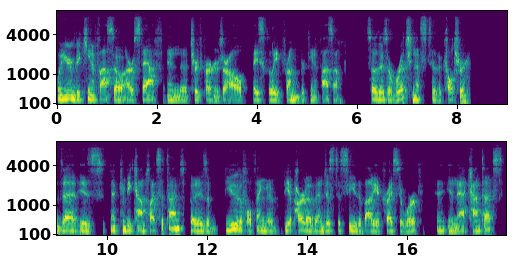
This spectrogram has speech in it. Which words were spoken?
when you're in Burkina Faso, our staff and the church partners are all basically from Burkina Faso. So there's a richness to the culture that is can be complex at times, but it is a beautiful thing to be a part of, and just to see the body of Christ at work in, in that context.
